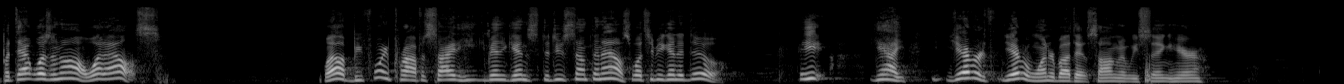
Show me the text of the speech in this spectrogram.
But that wasn't all. What else? Well, before he prophesied, he begins to do something else. What's he begin to do? He, yeah, you ever, you ever wonder about that song that we sing here?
